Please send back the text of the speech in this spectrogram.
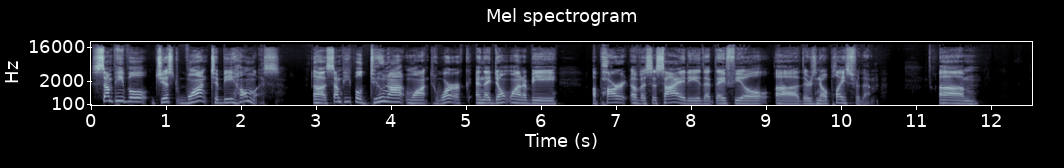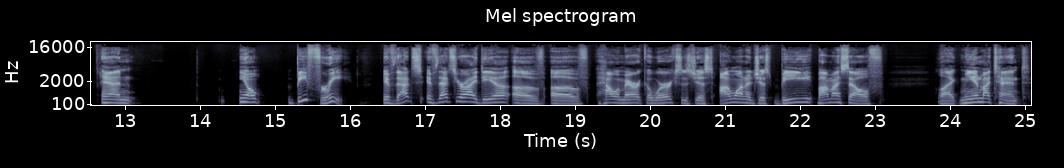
some people just want to be homeless. Uh, some people do not want to work and they don't want to be a part of a society that they feel uh, there's no place for them. Um, and you know, be free. If that's if that's your idea of of how America works is just I want to just be by myself, like me in my tent.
